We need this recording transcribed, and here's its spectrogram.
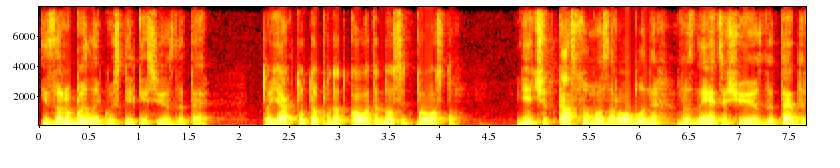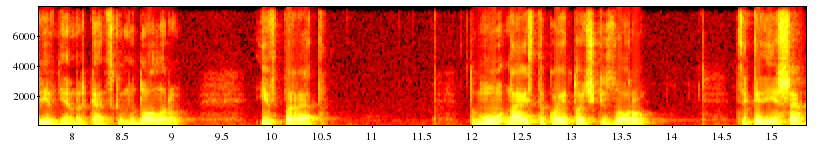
і заробили якусь кількість USDT, то як тут оподатковувати досить просто. Є чітка сума зароблених, визнається, що USDT дорівнює американському долару, і вперед. Тому навіть з такої точки зору цікавіше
